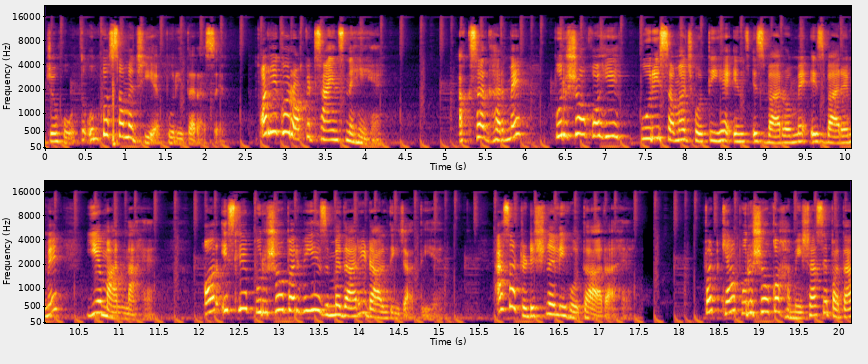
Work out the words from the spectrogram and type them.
जो हो। तो उनको समझिए पूरी तरह से। और ये कोई रॉकेट साइंस नहीं है। अक्सर घर में पुरुषों को ही पूरी समझ होती है इन, इस बारों में, इस बारे में ये मानना है। और इसलिए पुरुषों पर भी ये ज़िम्मेदारी डाल दी जाती है। ऐसा ट्रेडिशनली होता आ रहा है। बट क्या पुरुषों को हमेशा से पता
